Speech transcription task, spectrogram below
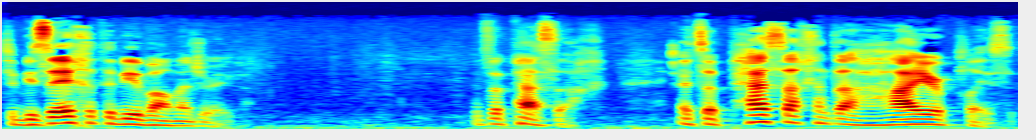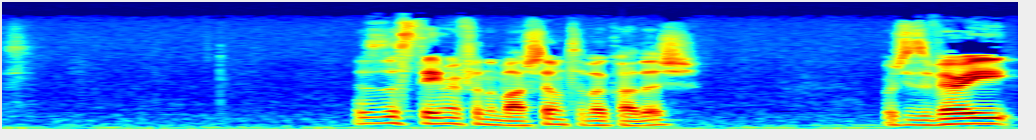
to be zeichet to be a madrega. It's a Pesach. It's a Pesach into higher places. This is a statement from the Baal Shem which is very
